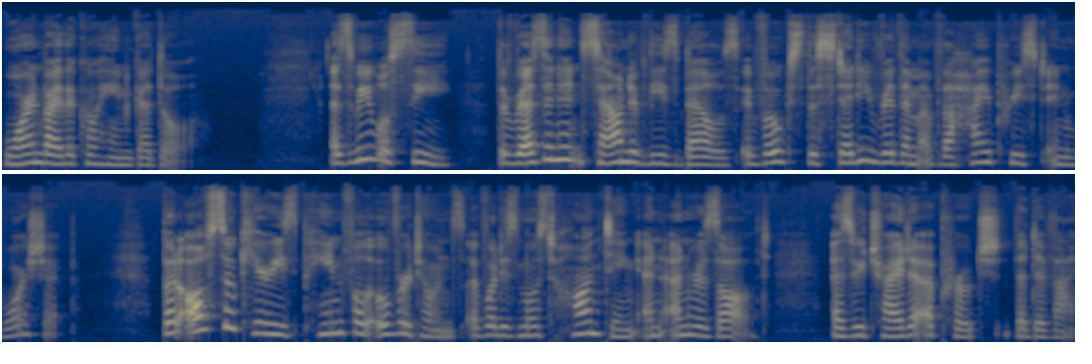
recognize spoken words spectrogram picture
worn by the Kohen Gadol. As we will see, the resonant sound of these bells evokes the steady rhythm of the high priest in worship but also carries painful overtones of what is most haunting and unresolved as we try to approach the divine.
